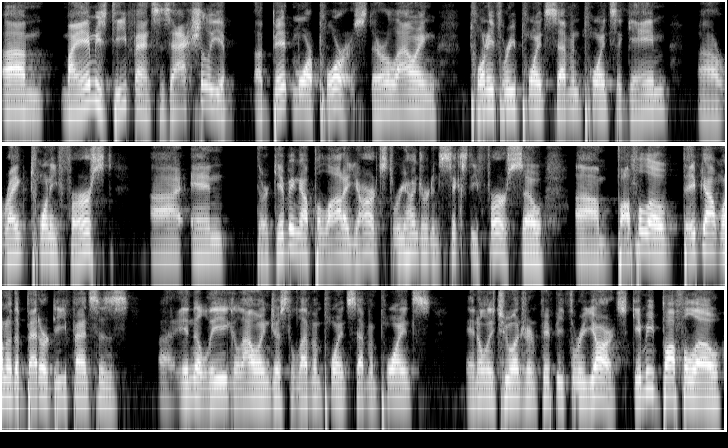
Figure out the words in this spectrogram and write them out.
Um, Miami's defense is actually a, a bit more porous. They're allowing 23.7 points a game, uh, ranked 21st. Uh, and they're giving up a lot of yards, 361st. So um, Buffalo, they've got one of the better defenses uh, in the league, allowing just 11.7 points and only 253 yards. Give me Buffalo.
